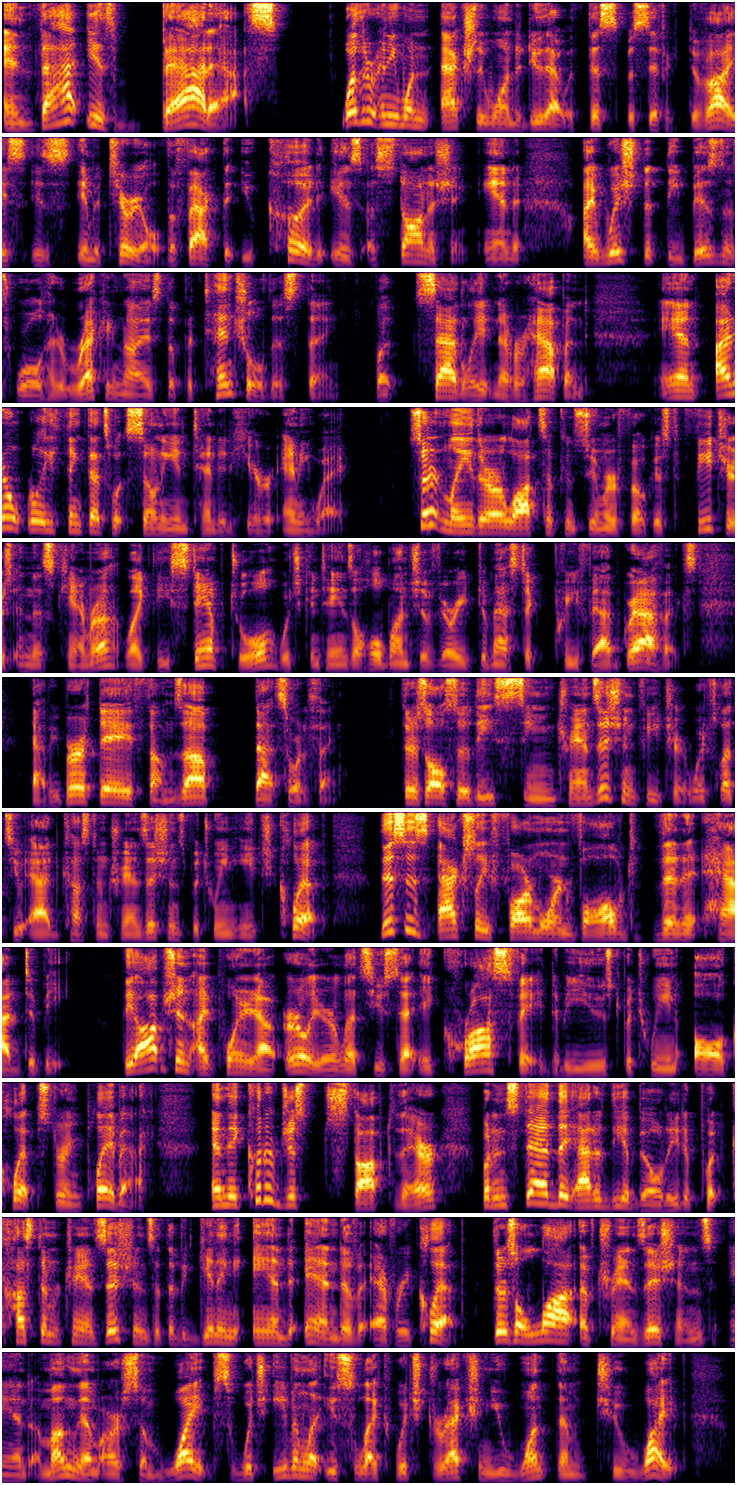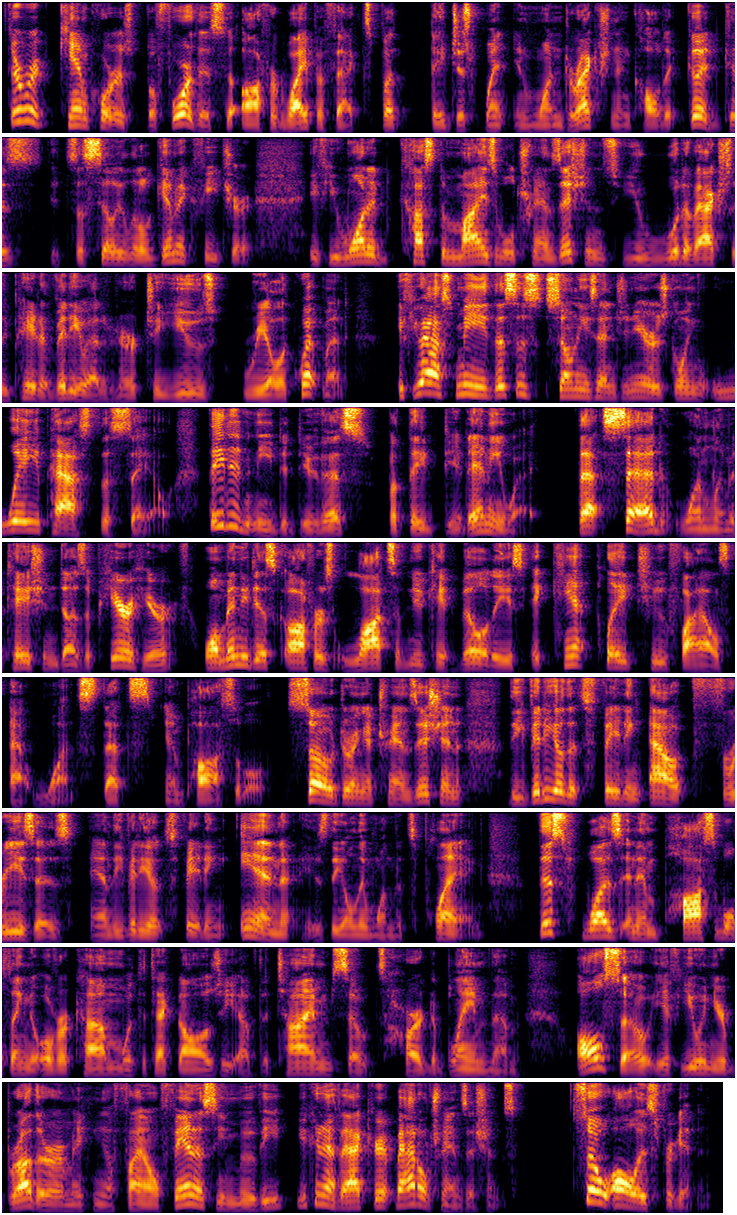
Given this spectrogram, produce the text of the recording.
And that is badass. Whether anyone actually wanted to do that with this specific device is immaterial. The fact that you could is astonishing, and I wish that the business world had recognized the potential of this thing, but sadly it never happened. And I don't really think that's what Sony intended here anyway. Certainly, there are lots of consumer-focused features in this camera, like the stamp tool, which contains a whole bunch of very domestic prefab graphics. Happy birthday, thumbs up, that sort of thing. There's also the scene transition feature, which lets you add custom transitions between each clip. This is actually far more involved than it had to be. The option I pointed out earlier lets you set a crossfade to be used between all clips during playback, and they could have just stopped there, but instead they added the ability to put custom transitions at the beginning and end of every clip. There's a lot of transitions, and among them are some wipes, which even let you select which direction you want them to wipe. There were camcorders before this that offered wipe effects, but they just went in one direction and called it good because it's a silly little gimmick feature. If you wanted customizable transitions, you would have actually paid a video editor to use real equipment. If you ask me, this is Sony's engineers going way past the sale. They didn't need to do this, but they did anyway. That said, one limitation does appear here. While Minidisc offers lots of new capabilities, it can't play two files at once. That's impossible. So during a transition, the video that's fading out freezes, and the video that's fading in is the only one that's playing. This was an impossible thing to overcome with the technology of the time, so it's hard to blame them. Also, if you and your brother are making a Final Fantasy movie, you can have accurate battle transitions. So all is forgiven.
